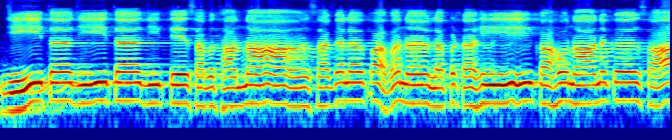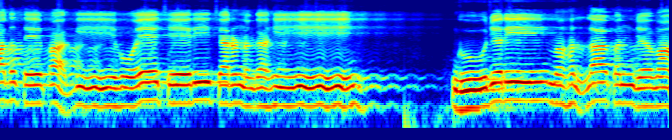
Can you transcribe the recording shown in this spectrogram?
ਜੀਤ ਜੀਤ ਜੀਤੇ ਸਭ ਥਾਨਾ, ਸਗਲ ਭਵਨ ਲਪਟਹੀ। ਕਹੋ ਨਾਨਕ, ਸਾਧ ਤੇ ਭਾਗੀ, ਹੋਏ ਚੇਰੀ ਚਰਨ ਗਹੀ। ਗੂਜਰੀ ਮਹੱਲਾ ਪੰਜਵਾ,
